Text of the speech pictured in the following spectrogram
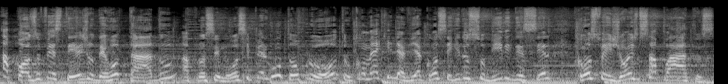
Após o festejo, o derrotado aproximou-se e perguntou para o outro como é que ele havia conseguido subir e descer com os feijões dos sapatos.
